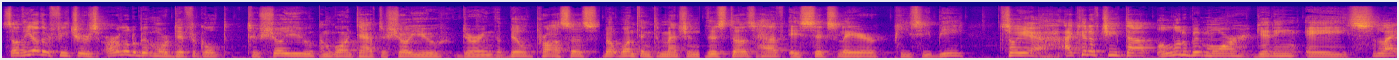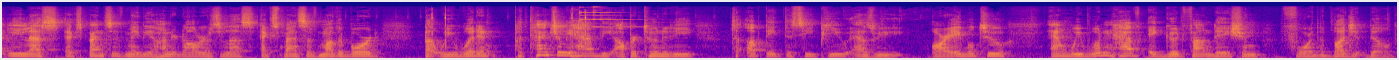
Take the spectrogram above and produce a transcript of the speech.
So the other features are a little bit more difficult to show you. I'm going to have to show you during the build process. But one thing to mention, this does have a six layer PCB. So yeah, I could have cheaped out a little bit more getting a slightly less expensive, maybe $100 less expensive motherboard, but we wouldn't potentially have the opportunity to update the CPU as we are able to, and we wouldn't have a good foundation for the budget build.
